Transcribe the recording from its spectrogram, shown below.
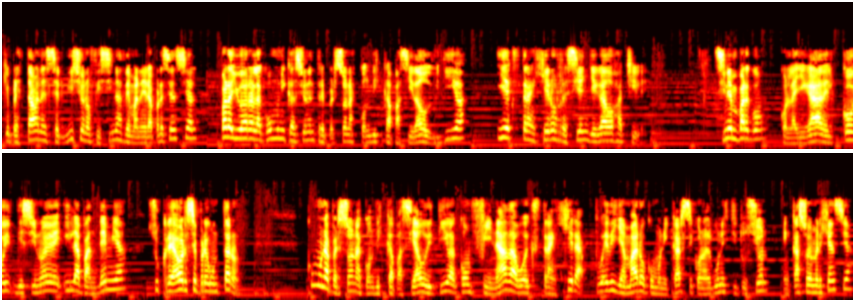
que prestaban el servicio en oficinas de manera presencial para ayudar a la comunicación entre personas con discapacidad auditiva y extranjeros recién llegados a Chile. Sin embargo, con la llegada del COVID-19 y la pandemia, sus creadores se preguntaron, ¿cómo una persona con discapacidad auditiva confinada o extranjera puede llamar o comunicarse con alguna institución en caso de emergencia?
